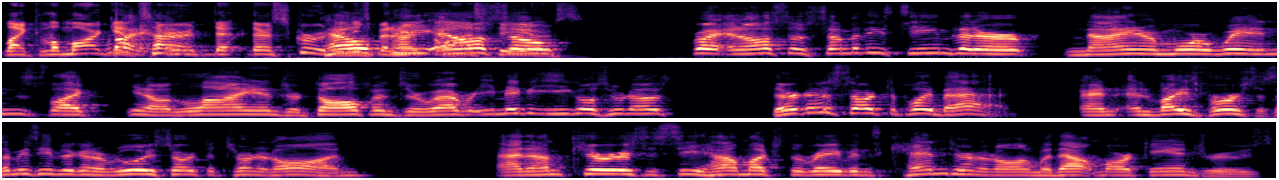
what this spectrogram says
Like Lamar gets right, hurt, and- they're, screwed. and He's been hurt the last two years. right. And also some of these teams that are nine or more wins, like, you know, the Lions or Dolphins or whoever, maybe Eagles, who knows, they're going to start to play bad. And, and vice versa. Some of these teams are going to really start to turn it on. And I'm curious to see how much the Ravens can turn it on without Mark Andrews.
